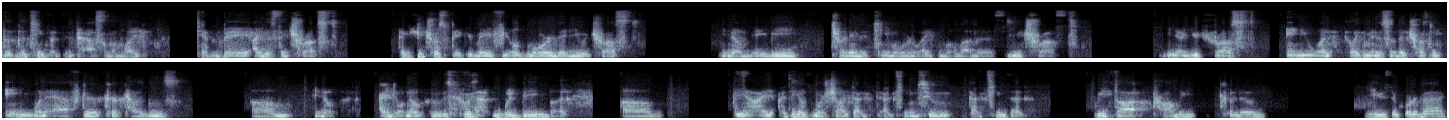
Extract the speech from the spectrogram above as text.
the, the teams that did pass on him, like Tampa Bay. I guess they trust. I guess you trust Baker Mayfield more than you would trust. You know, maybe turning the team over to like Will Levis. You trust. You know, you trust anyone like Minnesota trusting anyone after Kirk Cousins. Um, you know, I don't know who who that would be, but um, yeah, I, I think I was more shocked that that teams who that teams that we thought probably could have used a quarterback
